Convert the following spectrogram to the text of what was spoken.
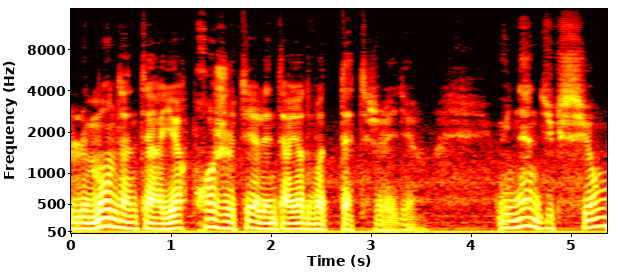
le monde intérieur projeté à l'intérieur de votre tête, je vais dire. Une induction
